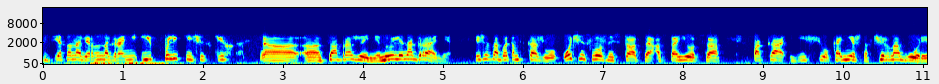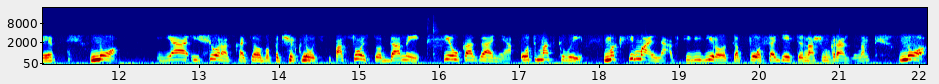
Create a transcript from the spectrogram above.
где-то, наверное, на грани и политических э, э, соображений, ну или на грани. Я сейчас об этом скажу. Очень сложная ситуация остается пока еще, конечно, в Черногории, но я еще раз хотела бы подчеркнуть, посольству даны все указания от Москвы максимально активизироваться по содействию нашим гражданам. Но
